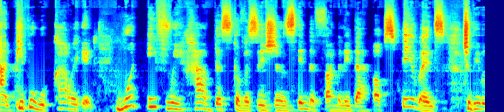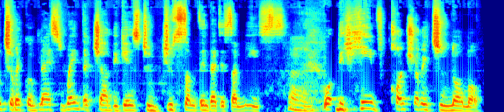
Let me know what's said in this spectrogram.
And people will carry it. What if we have these conversations in the family that helps parents to be able to recognize when the child begins to do something that is amiss mm. or behave contrary to normal?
